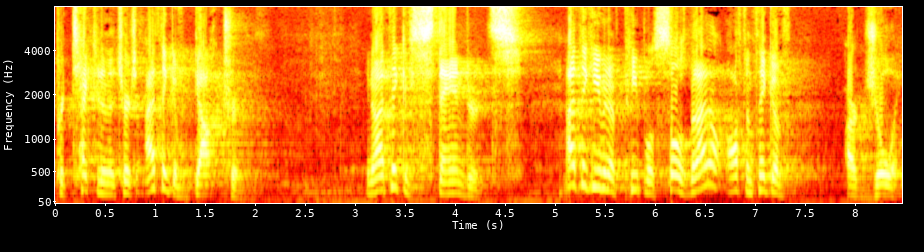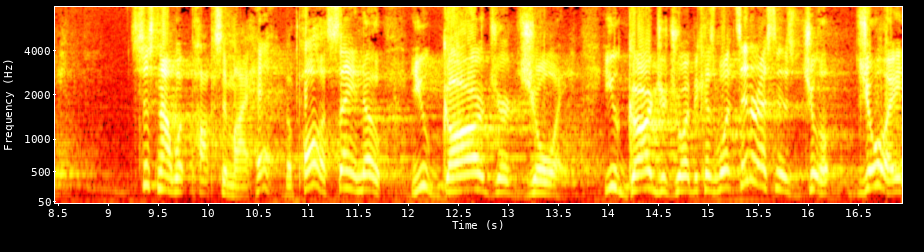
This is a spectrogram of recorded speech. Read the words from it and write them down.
protected in the church, I think of doctrine. You know, I think of standards. I think even of people's souls, but I don't often think of our joy. It's just not what pops in my head. But Paul is saying, no, you guard your joy. You guard your joy because what's interesting is joy, joy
